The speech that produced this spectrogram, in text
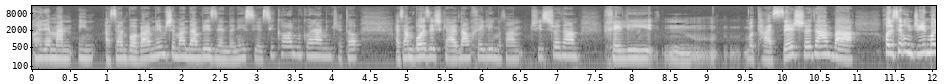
آره من این اصلا باورم نمیشه. من دارم روی زندانی سیاسی کار می‌کنم. این کتاب اصلا بازش کردم. خیلی مثلا چیز شدم. خیلی متاثر شدم و خلاصه اونجوری ما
